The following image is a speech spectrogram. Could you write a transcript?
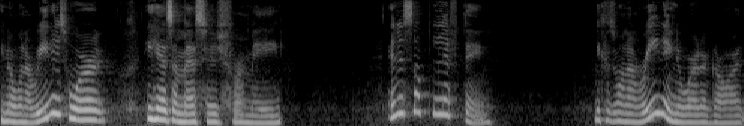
You know, when I read His Word, he has a message for me. And it's uplifting because when I'm reading the Word of God,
